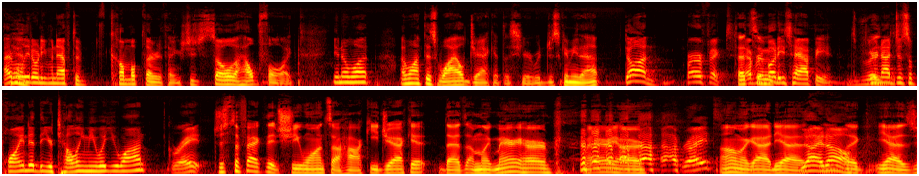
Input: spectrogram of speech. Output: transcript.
I Yeah. really don't even have to come up with everything. She's so helpful. Like, you know what? I want this wild jacket this year. Would you just give me that? Done. Perfect. That's Everybody's happy. You're not disappointed that you're telling me what you want. Great. just the fact that she wants a hockey jacket that I'm like marry her marry her right? Oh my god, yeah. Yeah, I know. Like, yeah. it's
